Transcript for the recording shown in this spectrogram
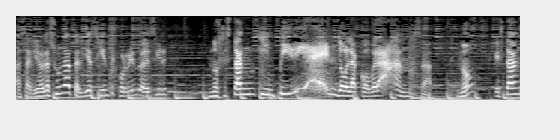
Ha salido la SUNAT al día siguiente corriendo a decir nos están impidiendo la cobranza, ¿no? Están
